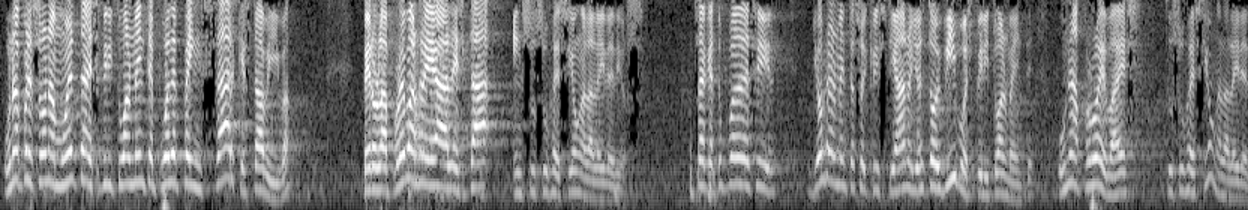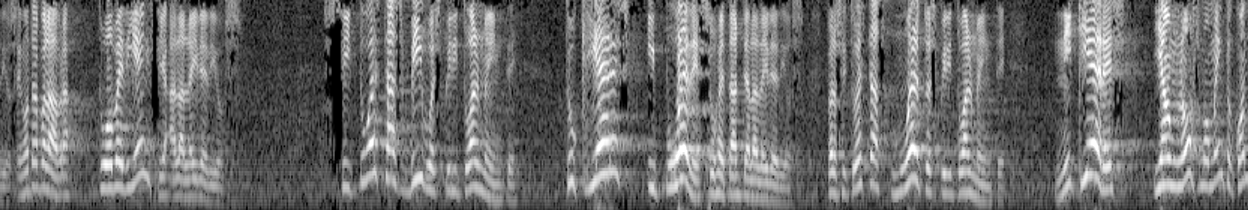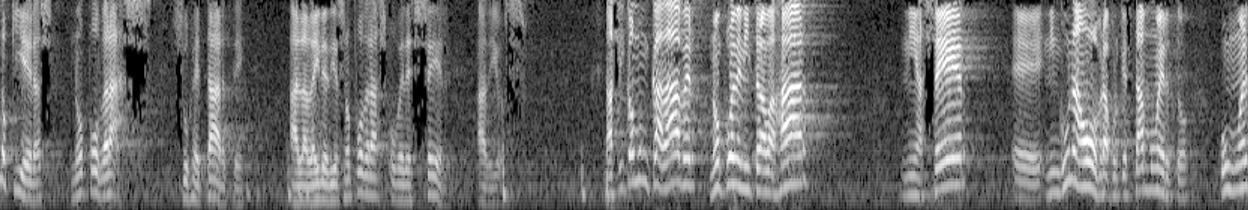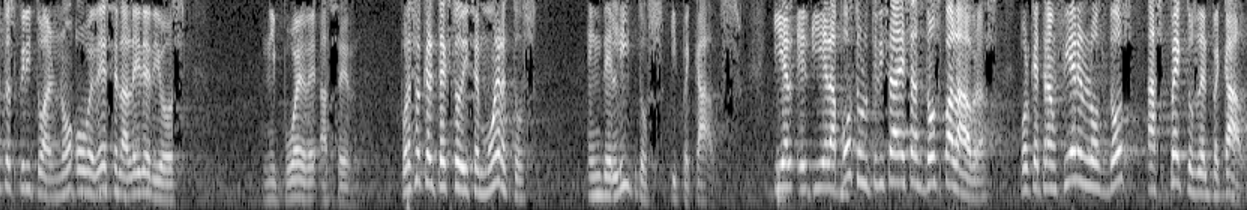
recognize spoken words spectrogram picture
Una persona muerta espiritualmente puede pensar que está viva, pero la prueba real está en su sujeción a la ley de Dios. O sea que tú puedes decir, yo realmente soy cristiano, yo estoy vivo espiritualmente. Una prueba es tu sujeción a la ley de Dios. En otra palabra, tu obediencia a la ley de Dios. Si tú estás vivo espiritualmente, tú quieres y puedes sujetarte a la ley de Dios. Pero si tú estás muerto espiritualmente, ni quieres, y aun los momentos cuando quieras, no podrás sujetarte a la ley de Dios, no podrás obedecer a Dios. Así como un cadáver no puede ni trabajar, ni hacer eh, ninguna obra porque está muerto, un muerto espiritual no obedece la ley de Dios ni puede hacerlo. Por eso es que el texto dice muertos en delitos y pecados. Y el, y el apóstol utiliza esas dos palabras porque transfieren los dos aspectos del pecado,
